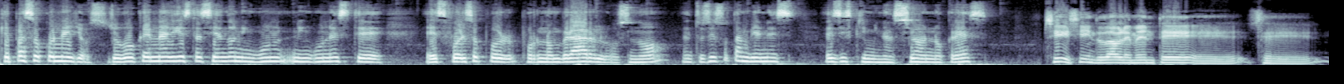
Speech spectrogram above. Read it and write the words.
¿Qué pasó con ellos? Yo creo que nadie está haciendo ningún, ningún este esfuerzo por, por nombrarlos, ¿no? Entonces eso también es, es discriminación, ¿no crees? Sí, sí, indudablemente eh, se,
